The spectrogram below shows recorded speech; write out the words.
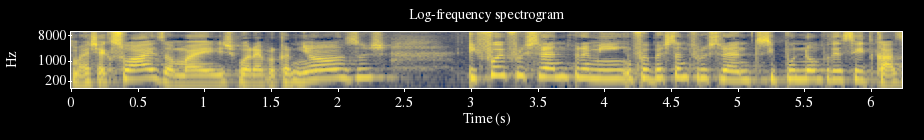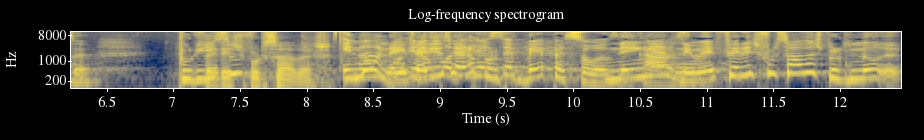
mais sexuais ou mais whatever carinhosos. E foi frustrante para mim, foi bastante frustrante, tipo, não poder sair de casa. Por Férias isso, forçadas. E não, Não, nem e não férias poder era porque- receber pessoas nem em casa. é, nem é férias forçadas, porque não, eu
